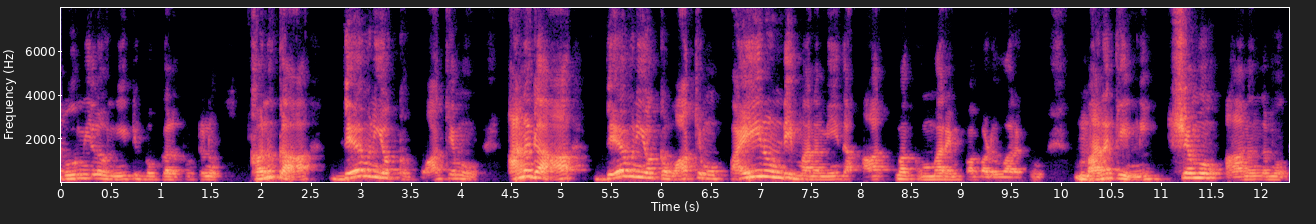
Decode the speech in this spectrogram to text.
భూమిలో నీటి బొగ్గలు పుట్టును కనుక దేవుని యొక్క వాక్యము అనగా దేవుని యొక్క వాక్యము పైనుండి మన మీద ఆత్మ కుమ్మరింపబడు వరకు మనకి నిత్యము ఆనందము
